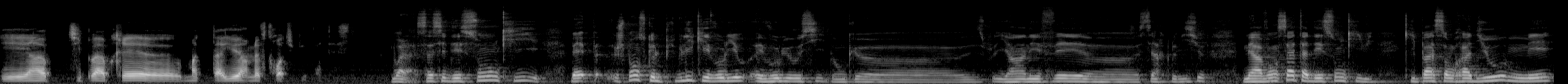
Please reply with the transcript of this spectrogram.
Et un petit peu après, euh, Mac 9-3, tu peux pas tester. Voilà, ça c'est des sons qui... Ben, je pense que le public évolue, évolue aussi, donc euh, il y a un effet euh, cercle vicieux. Mais avant ça, tu as des sons qui, qui passent en radio, mais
